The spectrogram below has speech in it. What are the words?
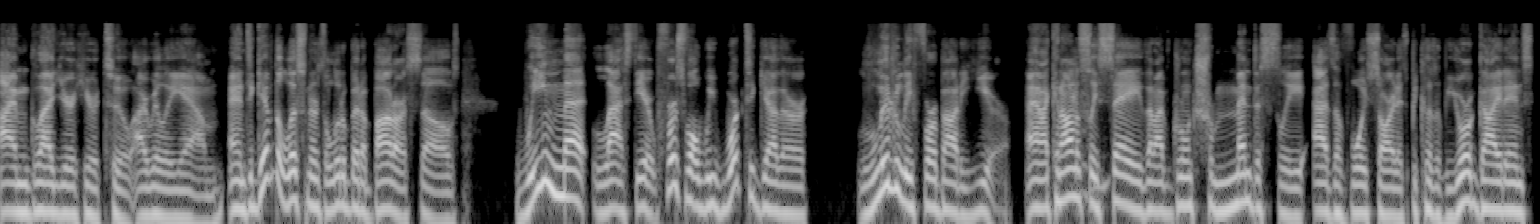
I'm glad you're here too. I really am. And to give the listeners a little bit about ourselves, we met last year. First of all, we worked together literally for about a year. And I can honestly mm-hmm. say that I've grown tremendously as a voice artist because of your guidance,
